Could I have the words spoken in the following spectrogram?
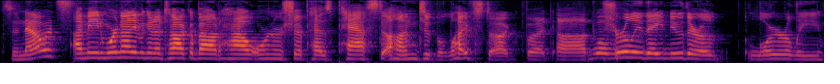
So now it's I mean, we're not even going to talk about how ownership has passed on to the livestock, but uh, Well- surely they knew their lawyerly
